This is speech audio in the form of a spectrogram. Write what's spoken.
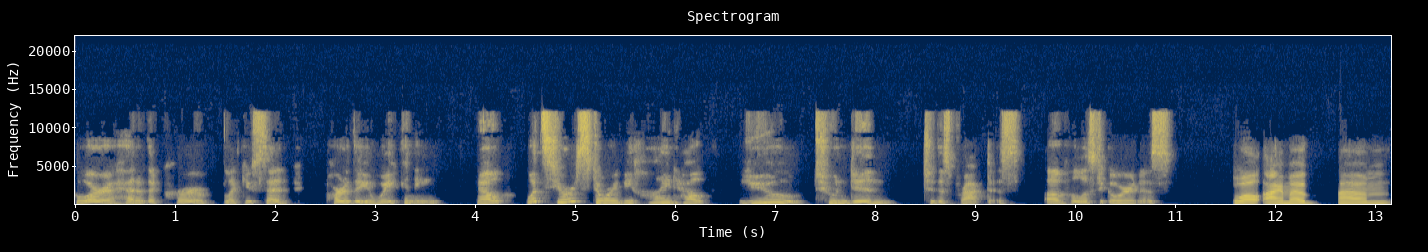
who are ahead of the curve like you said part of the awakening now what's your story behind how you tuned in to this practice of holistic awareness well i'm a um,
